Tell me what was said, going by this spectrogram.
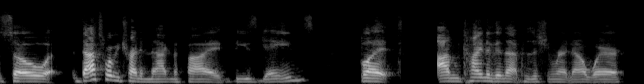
So that's why we try to magnify these games. But I'm kind of in that position right now where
